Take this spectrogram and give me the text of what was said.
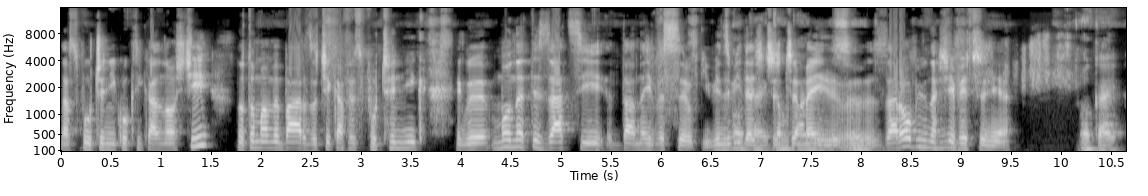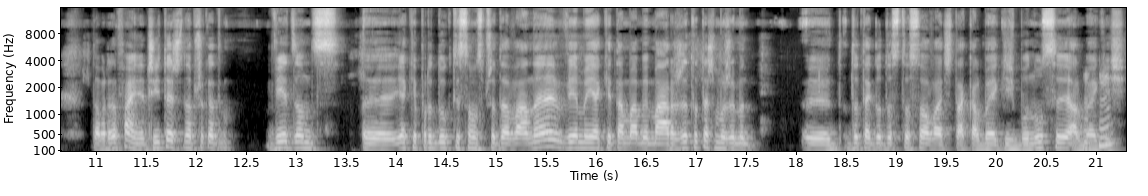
na współczynniku klikalności, no to mamy bardzo ciekawy współczynnik jakby monetyzacji danej wysyłki, więc widać, okay, czy, czy mail zarobił na siebie, czy nie. Okej, okay. dobra, to fajnie. Czyli też na przykład wiedząc, y, jakie produkty są sprzedawane, wiemy, jakie tam mamy marże, to też możemy y, do tego dostosować, tak, albo jakieś bonusy, albo mhm. jakieś y,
